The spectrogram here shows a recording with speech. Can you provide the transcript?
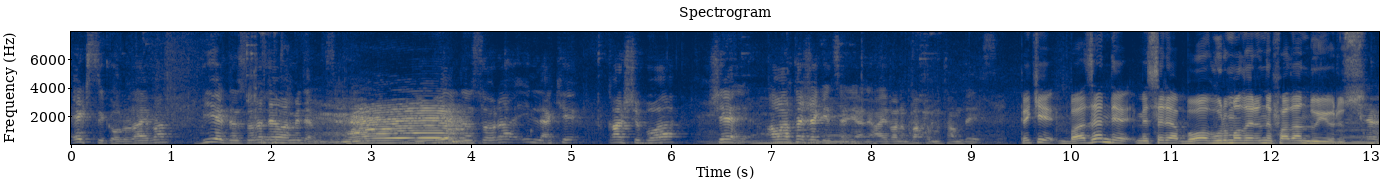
eksik olur hayvan bir yerden sonra devam edemez. Bir yerden sonra illaki karşı boğa şey avantaja geçer yani hayvanın bakımı tam değilse. Peki bazen de mesela boğa vurmalarını falan duyuyoruz. Evet.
